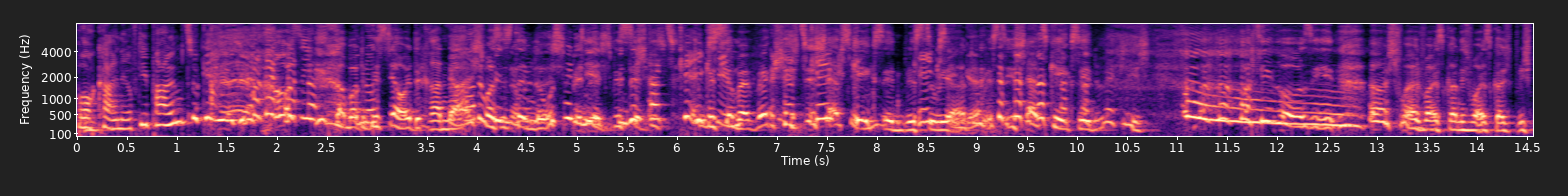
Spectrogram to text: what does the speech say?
Braucht keiner auf die Palmen zu gehen. Rosi? Aber du Und bist ja heute Granate, ich was ist denn los mit dir? Ich bin der Scherzkeksin. Du bist aber wirklich die. Scherzkeksin, bist du ja. Du bist die Scherzkeksin, wirklich. Ach, die Rosi. Ah, Ich weiß gar nicht, ich weiß gar nicht. Ich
